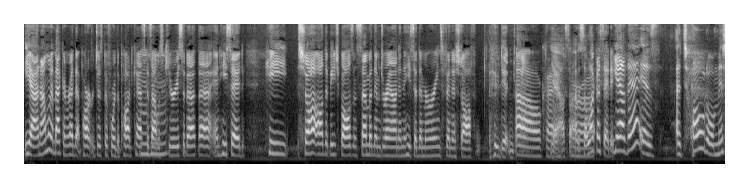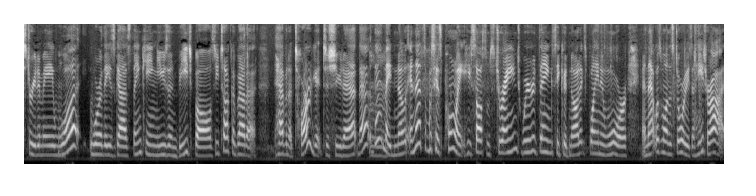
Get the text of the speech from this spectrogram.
yeah, and I went back and read that part just before the podcast because I was Mm-hmm. curious about that. And he said he shot all the beach balls and some of them drowned, and then he said the Marines finished off who didn't drown. Oh, okay. Yeah, so, All so like I said, it, yeah, that is a total mystery to me. What were these guys thinking using beach balls? You talk about a having a target to shoot at. That that Mm-hmm. made no, and that was his point. He saw some strange, weird things he could not explain in war, and that was one of the stories. And he's right.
